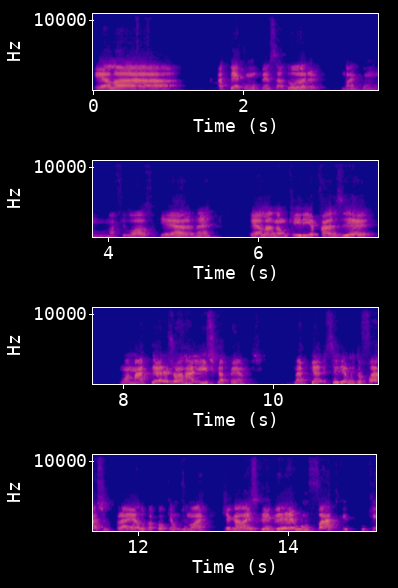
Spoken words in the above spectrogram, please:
ela, até como pensadora, não é? como uma filósofa que era, né? ela não queria fazer uma matéria jornalística apenas. Né? Porque seria muito fácil para ela, para qualquer um de nós, chegar lá e escrever um fato, que, o, que,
